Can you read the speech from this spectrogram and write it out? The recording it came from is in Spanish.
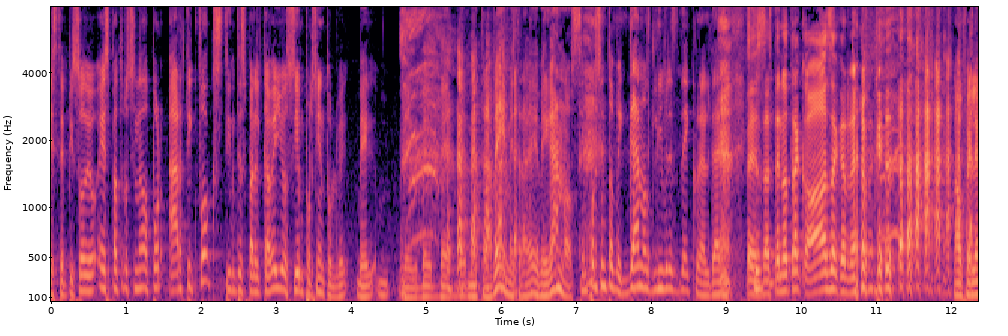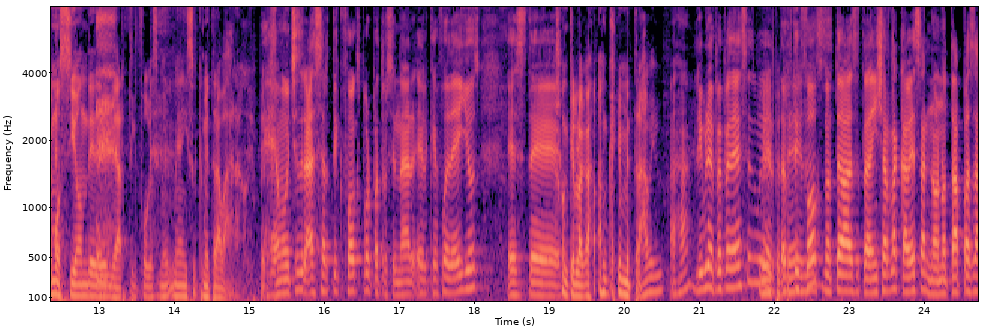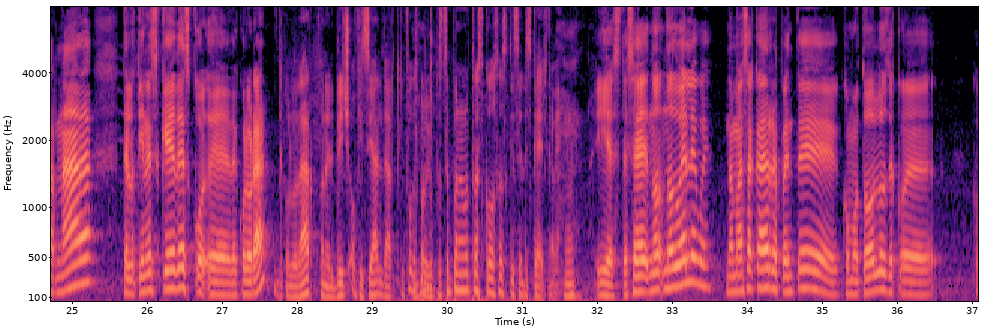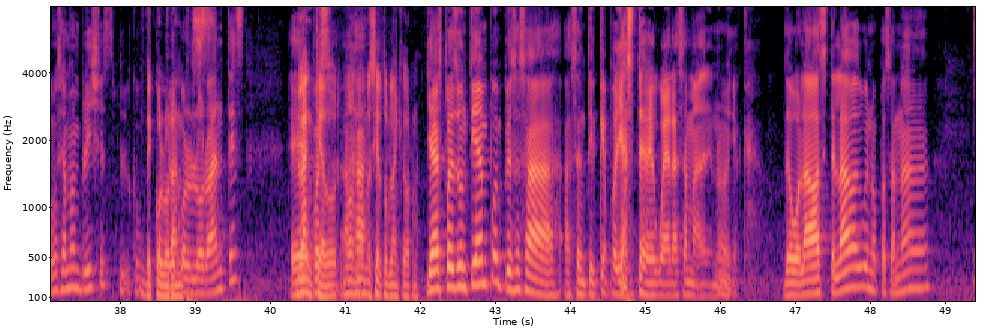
Este episodio es patrocinado por Arctic Fox, tintes para el cabello 100% ve- me trabé, me trabé, veganos, 100% veganos libres de crueldad. Pensaste en otra cosa, carnal. No, fue la emoción de, de, de Arctic Fox, me, me hizo que me trabara, güey. Eh, muchas gracias Arctic Fox por patrocinar el que fue de ellos. Este, Aunque lo haga, aunque me trabe, güey. ajá, libre de PPDS, güey. Arctic. Fox no te va, se te va a hinchar la cabeza, no, no te va a pasar nada. Te lo tienes que desco- eh, decolorar. de colorar con el bleach oficial de Arctic Fox, porque pues te ponen otras cosas que se les cae el cabello. Y este, se, no, no duele, güey. Nada más acá de repente, como todos los de... eh, ¿Cómo se llaman? Bleaches? Decolorantes. Decolorantes. Eh, Blanqueador. pues, no, ajá. no, no es cierto, blanqueador no. Ya después de un tiempo empiezas a, a sentir que pues ya se te ve güera esa madre, ¿no? Y acá. De volada si te lavas, güey, no pasa nada.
